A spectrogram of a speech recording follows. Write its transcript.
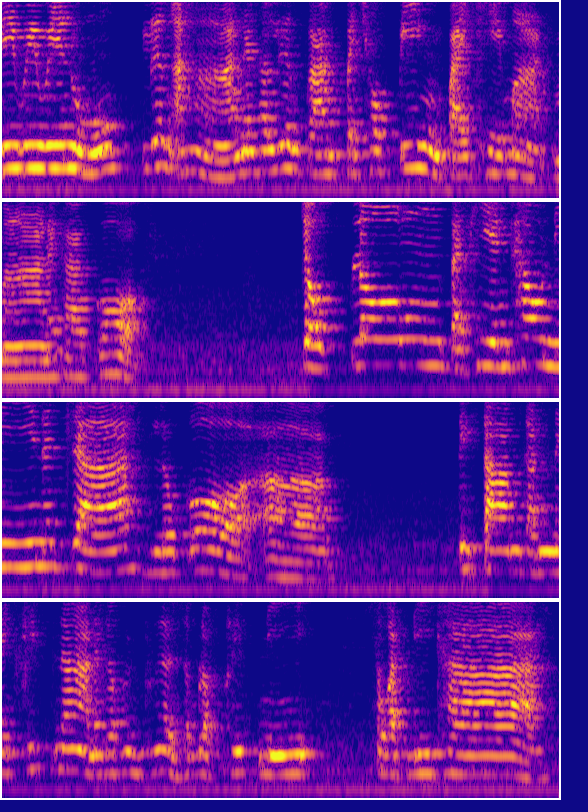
รีวิวหนูเรื่องอาหารนะคะ เรื่องการไปช้อปปิ้งไปเคมาร์ทมานะคะ ก็จบลงแต่เพียงเท่านี้นะจ๊ะ แล้วก็ติดตามกันในคลิปหน้านะคะเพื่อนๆสำหรับคลิปนี้ สวัสดีค่ะ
